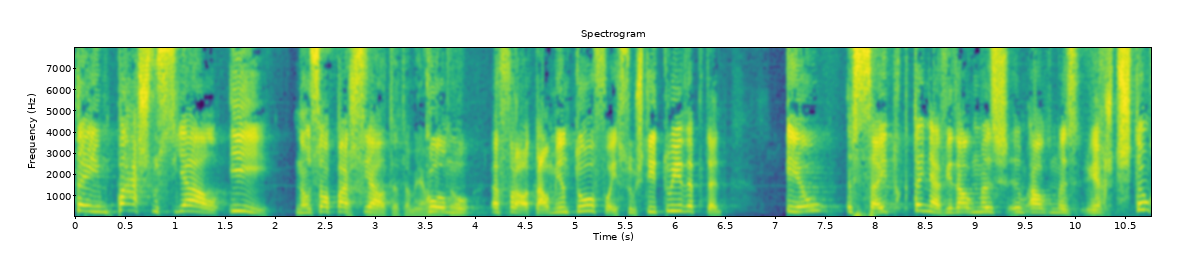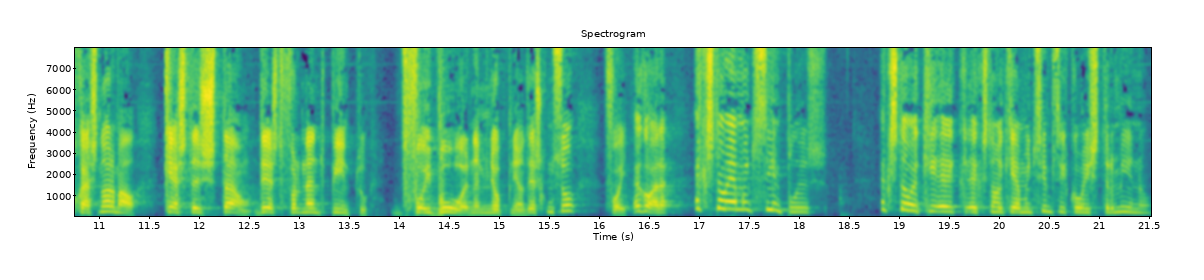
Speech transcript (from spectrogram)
Tem paz social e não só frota também como a frota aumentou, foi substituída, portanto, eu aceito que tenha havido algumas, algumas erros de gestão, que acho normal. Que esta gestão, desde Fernando Pinto, foi boa, na minha opinião, desde que começou, foi. Agora, a questão é muito simples. A questão, aqui, a questão aqui é muito simples e com isto termino.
